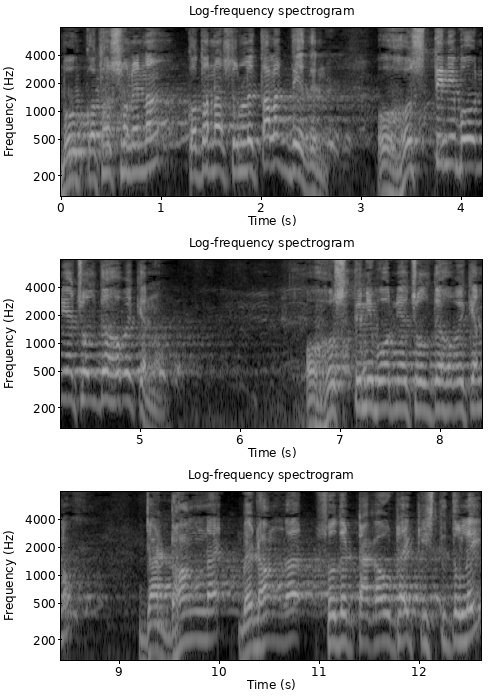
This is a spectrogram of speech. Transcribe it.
বউ কথা শোনে না, কথা না শুনলে তালাক দিয়ে দেন। ও হস্তিনী বউ নিয়ে চলতে হবে কেন? ও হস্তিনী বউ নিয়ে চলতে হবে কেন? যার ঢং নাই বেঢঙ্গা সুদের টাকা উঠায়, কিস্তি তোলেই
